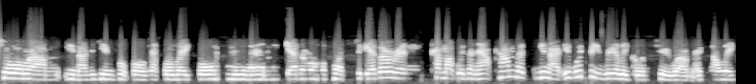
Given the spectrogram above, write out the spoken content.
sure, um, you know, the Hume Football Netball League Board will um, gather all the clubs together and come up with an outcome. But, you know, it would be really good to um, acknowledge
